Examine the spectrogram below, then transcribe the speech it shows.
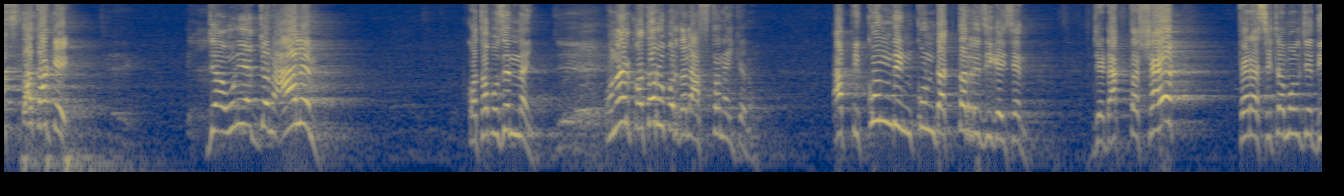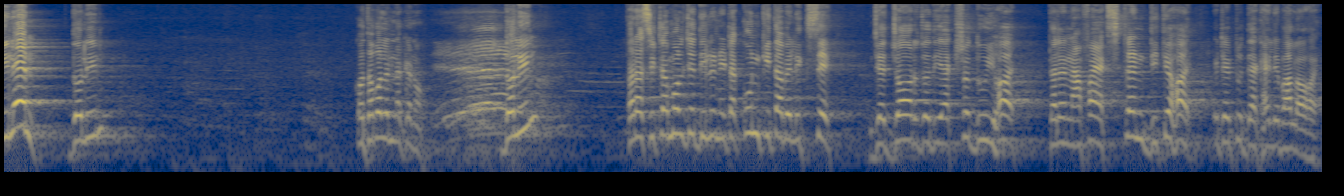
আস্থা থাকে যে উনি একজন আলেম, কথা বোঝেন নাই? ওনার কথার উপর তাহলে আস্থা নাই কেন? আপনি কোন দিন কোন ডাক্তার রেজি গাইছেন? যে ডাক্তার সাহেব প্যারাসিটামল যে দিলেন দলিল? কথা বলেন না কেন? দলিল? প্যারাসিটামল যে দিলেন এটা কোন কিতাবে লিখছে? যে জ্বর যদি একশো দুই হয় তাহলে নাফা এক্সটেন্ড দিতে হয় এটা একটু দেখাইলে ভালো হয়।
